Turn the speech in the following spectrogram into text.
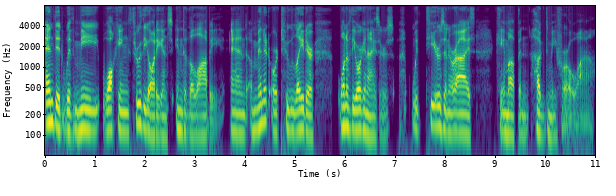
ended with me walking through the audience into the lobby, and a minute or two later, one of the organizers, with tears in her eyes, came up and hugged me for a while.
